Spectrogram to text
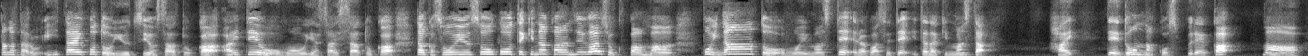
なんだろう言いたいことを言う強さとか相手を思う優しさとかなんかそういう総合的な感じが食パンマンっぽいなぁと思いまして選ばせていただきました。はい。でどんなコスプレかまあ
